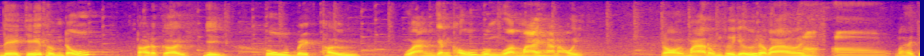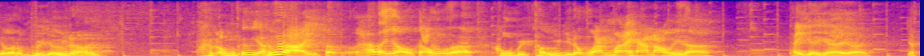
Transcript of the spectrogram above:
Địa chỉ thường trú trời đất ơi gì? Khu biệt thự Hoàng Văn Thụ quận Hoàng Mai Hà Nội. Rồi má đụng thứ dữ rồi ba ơi. Ba thấy chưa? Đụng thứ dữ rồi. Đụng thứ dữ rồi. Má thấy hộ khẩu là khu biệt thự gì đó Hoàng Mai Hà Nội nè. Thấy ghê ghê rồi. Chết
